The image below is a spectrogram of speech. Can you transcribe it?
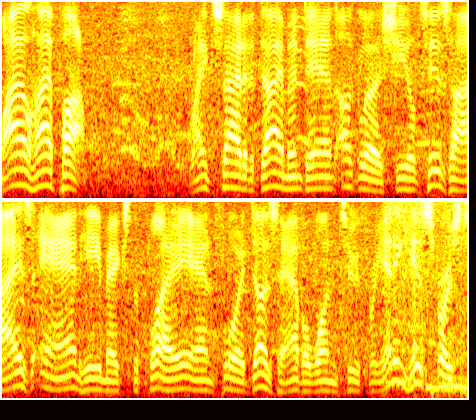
Mile high pop. Right side of the diamond, and Uggla shields his eyes, and he makes the play. And Floyd does have a 1 2 3 inning, his first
